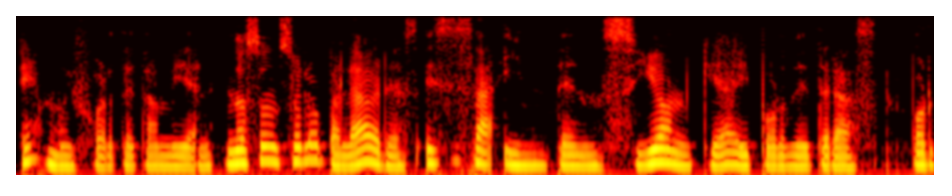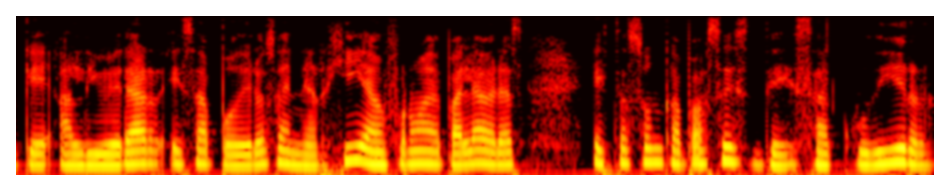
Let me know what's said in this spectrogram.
es muy fuerte también. No son solo palabras, es esa intención que hay por detrás. Porque al liberar esa poderosa energía en forma de palabras, estas son capaces de sacudir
